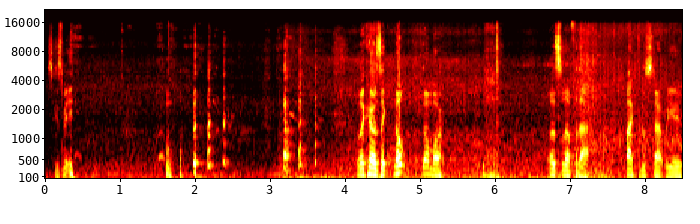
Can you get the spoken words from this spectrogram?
Excuse me? Look, I was like, nope, no more. That's enough of that. Back to the start with you.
